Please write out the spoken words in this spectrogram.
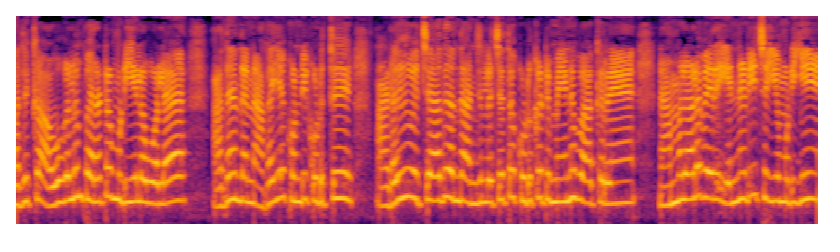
அதுக்கு அவங்களும் பெரட்ட முடியல போல. அதான் அந்த நகையை கொண்டு கொடுத்து அடகு வச்சாது அந்த அஞ்சு லட்சத்தை கொடுக்கட்டுமேன்னு பாக்குறேன். நம்மளால வேற என்னடி செய்ய முடியும்?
